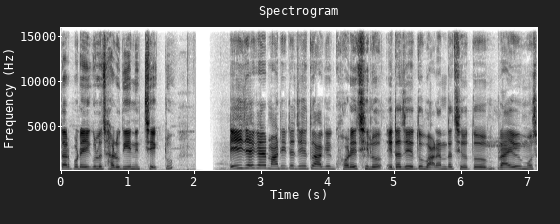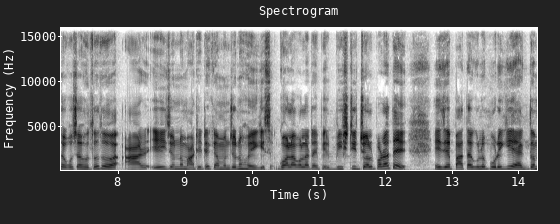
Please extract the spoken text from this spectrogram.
তারপরে এইগুলো ঝাড়ু দিয়ে নিচ্ছে একটু। এই জায়গার মাটিটা যেহেতু আগে ঘরে ছিল, এটা যেহেতু বারান্দা ছিল, তো প্রায়ই মোছা কোছা হতো, তো আর এই জন্য মাটিটা কেমন যেন হয়ে গেছে। গলা গলা টাইপের। বৃষ্টির জল পড়াতে এই যে পাতাগুলো পড়ে গিয়ে একদম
